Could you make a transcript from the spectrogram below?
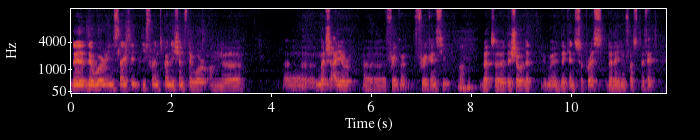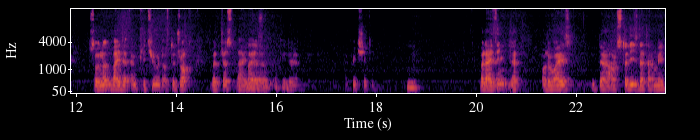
they, they were in slightly different conditions. They were on uh, uh, much higher uh, frequen- frequency, Uh-huh. but uh, they showed that they can suppress the Leidenfrost effect. So not by the amplitude of the drop, but just by, By the, okay. the, the quick shaking. Hmm. But I think that otherwise there are studies that are made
